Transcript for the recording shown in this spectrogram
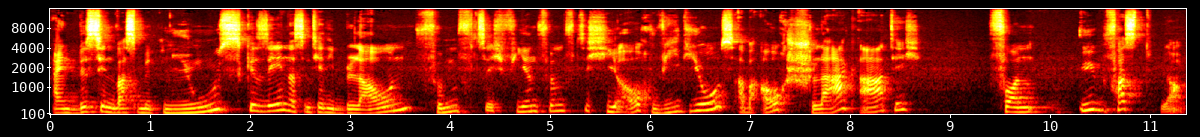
ein bisschen was mit News gesehen. Das sind hier die blauen 50, 54. Hier auch Videos, aber auch schlagartig von fast ja,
